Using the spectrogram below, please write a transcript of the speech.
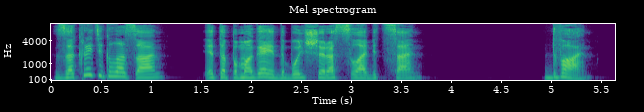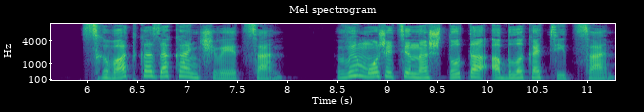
закрыть глаза. Это помогает больше расслабиться. 2. Схватка заканчивается вы можете на что-то облокотиться,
